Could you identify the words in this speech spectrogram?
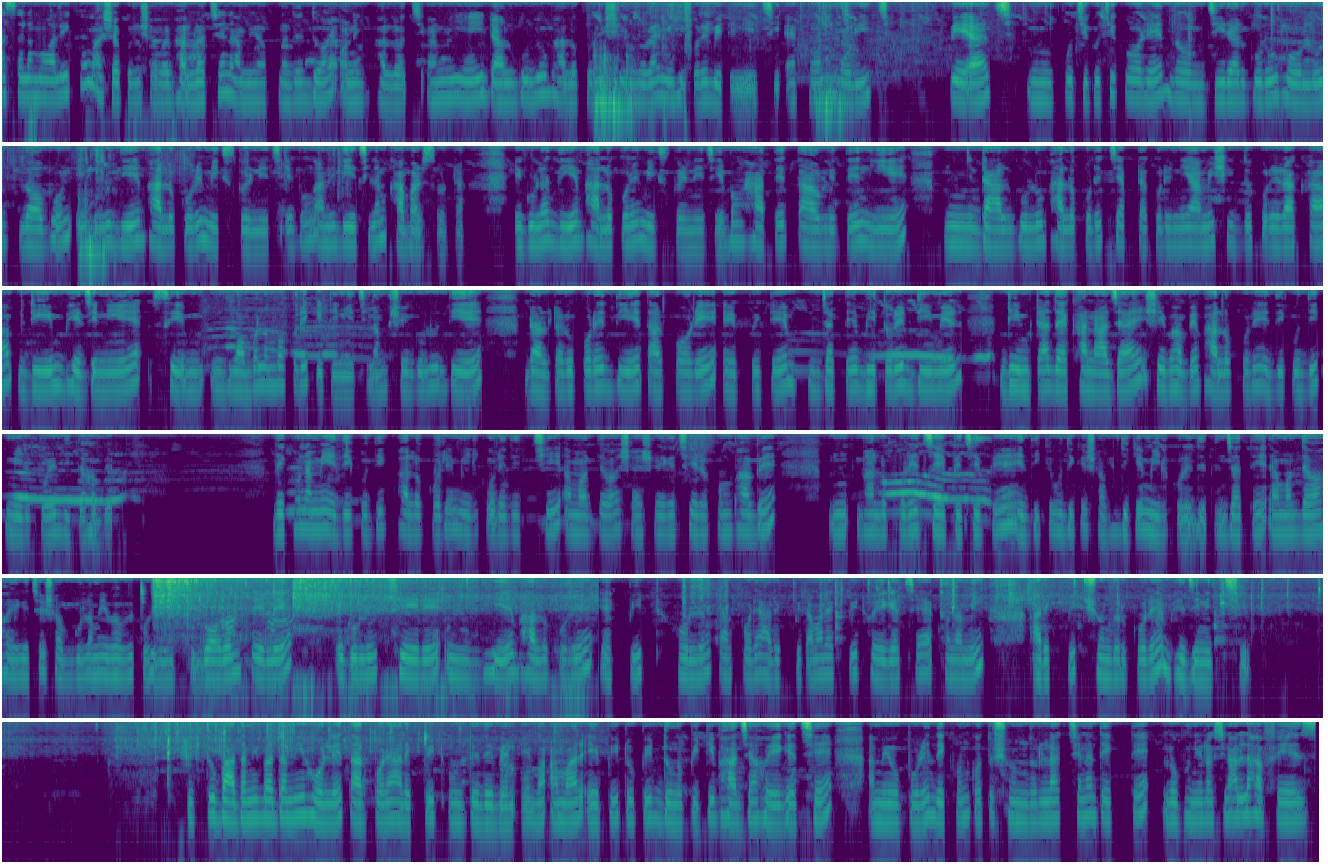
আসসালামু আলাইকুম। আশা করি সবাই ভালো আছেন। আমি আপনাদের দোয়ায় অনেক ভালো আছি। আমি এই ডালগুলো ভালো করে শিলনোড়ায় মিহি করে বেটে নিয়েছি। এখন মরিচ পেঁয়াজ কুচি কুচি করে জিরার গুঁড়ো, হলুদ, লবণ এগুলো দিয়ে ভালো করে মিক্স করে নিয়েছি এবং আমি দিয়েছিলাম খাবার সোডা। এগুলা দিয়ে ভালো করে মিক্স করে নিয়েছি এবং হাতের তাওলিতে নিয়ে ডালগুলো ভালো করে চ্যাপটা করে নিয়ে আমি সিদ্ধ করে রাখা ডিম ভেজে নিয়ে লম্বা লম্বা করে কেটে নিয়েছিলাম। সেগুলো দিয়ে ডালটার উপরে দিয়ে তারপরে পিঠে যাতে ভিতরে ডিমের, ডিমটা দেখা না যায় সেভাবে ভালো করে এদিক ওদিক মিল করে দিতে হবে। দেখুন, আমি এদিক ওদিক ভালো করে মিল করে দিচ্ছি। আমার দেওয়া শেষ হয়ে গেছে এরকমভাবে। ভালো করে চেপে চেপে এদিকে ওদিকে সব দিকে মিল করে দেবেন, যাতে আমার দেওয়া হয়ে গেছে সবগুলো আমি এভাবে করে নিচ্ছি। গরম তেলে এগুলো ছেড়ে দিয়ে ভালো করে এক পিঠ হলে তারপরে আরেক পিঠ, আমার এক পিঠ হয়ে গেছে, এখন আমি আরেক পিঠ সুন্দর করে ভেজে নিচ্ছি। একটু বাদামি বাদামি হলে তারপরে আরেক পিঠ উল্টে দেবেন। এবার আমার এ পিঠ ও পিঠ দুনো পিঠই ভাজা হয়ে গেছে। আমি উপরে দেখুন কত সুন্দর লাগছে না দেখতে। লোভনীয় লাগছে না। আল্লাহ হাফেজ।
